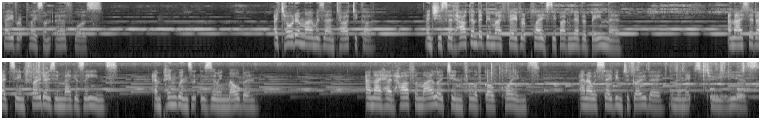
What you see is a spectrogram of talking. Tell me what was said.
favourite place on earth was. I told her mine was Antarctica, and she said, How can that be my favourite place if I've never been there? And I said I'd seen photos in magazines and penguins at the zoo in Melbourne. And I had half a Milo tin full of gold coins, and I was saving to go there in the next two years.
